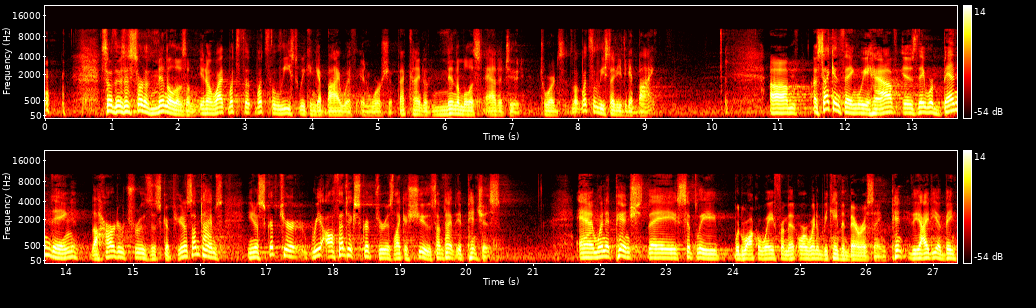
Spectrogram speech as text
so there's a sort of minimalism. You know, what, what's, the, what's the least we can get by with in worship? That kind of minimalist attitude towards what's the least I need to get by? Um, a second thing we have is they were bending the harder truths of Scripture. You know, sometimes, you know, Scripture, re- authentic Scripture is like a shoe. Sometimes it pinches. And when it pinched, they simply would walk away from it, or when it became embarrassing. Pin- the idea of being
